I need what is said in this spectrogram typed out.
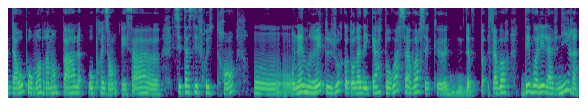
tarot, pour moi, vraiment parle au présent. Et ça, euh, c'est assez frustrant. On, aimerait toujours, quand on a des cartes, pouvoir savoir ce que, savoir dévoiler l'avenir.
